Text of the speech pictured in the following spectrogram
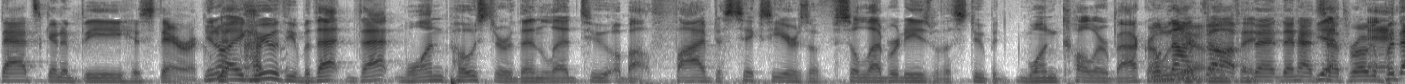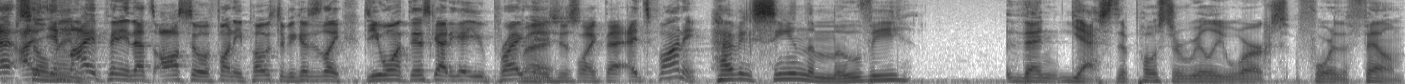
that's going to be hysterical. You know, I agree with you, but that that one poster then led to about five to six years of celebrities with a stupid one color background. Well, their knocked dumb up, then, then had Yeah, Seth Rogen. But that, so I, in many. my opinion, that's also a funny poster because it's like, do you want this guy to get you pregnant? Right. It's just like that. It's funny. Having seen the movie, then yes, the poster really works for the film.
